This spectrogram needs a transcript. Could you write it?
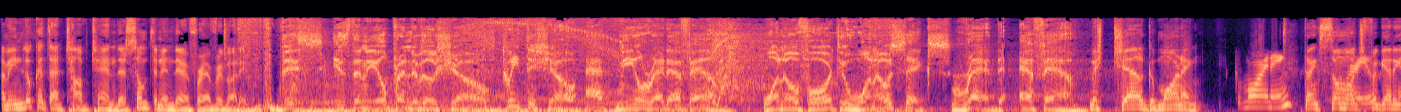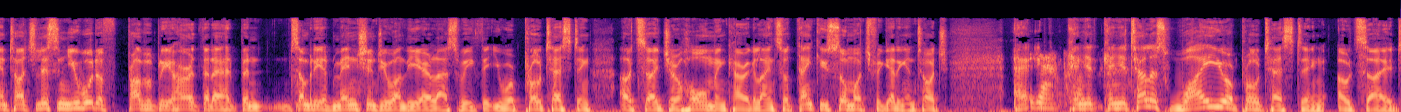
I mean, look at that top 10. There's something in there for everybody. This is the Neil Prendeville Show. Tweet the show at Neil Red FM. 104 to 106 Red FM. Michelle, good morning. Good morning. Thanks so How much for getting in touch. Listen, you would have probably heard that I had been, somebody had mentioned you on the air last week that you were protesting outside your home in Carrigaline. So thank you so much for getting in touch. Uh, Yeah, Can you, can you tell us why you're protesting outside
